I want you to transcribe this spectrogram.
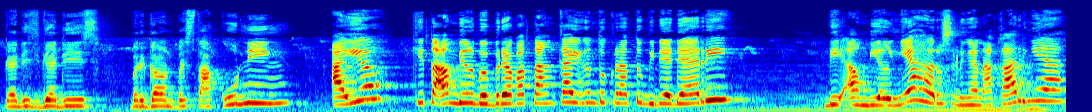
Gadis-gadis bergaun pesta kuning. Ayo, kita ambil beberapa tangkai untuk Ratu Bidadari. Diambilnya harus dengan akarnya,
